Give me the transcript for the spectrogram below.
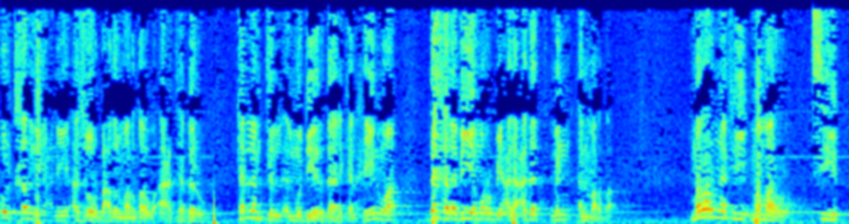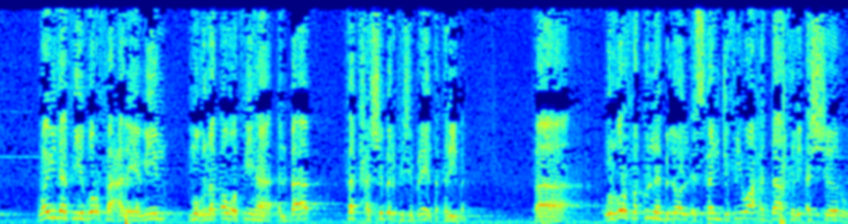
قلت خلني يعني أزور بعض المرضى وأعتبر كلمت المدير ذلك الحين ودخل بي مر بي على عدد من المرضى. مررنا في ممر سيب وإذا في غرفة على يمين مغلقة وفيها الباب فتح الشبر في شبرين تقريبا. ف والغرفة كلها باللون الإسفنج وفي واحد داخل يأشر.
